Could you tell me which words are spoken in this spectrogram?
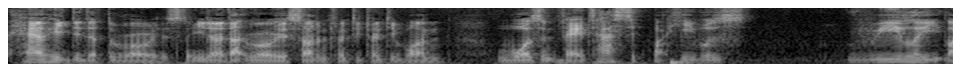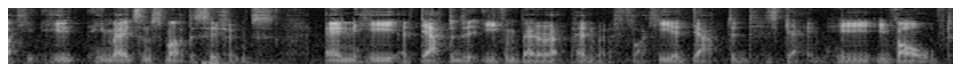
how he did at the Warriors. You know that Warriors side in 2021 wasn't fantastic, but he was really like he, he he made some smart decisions and he adapted it even better at Penrith. Like he adapted his game. He evolved.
